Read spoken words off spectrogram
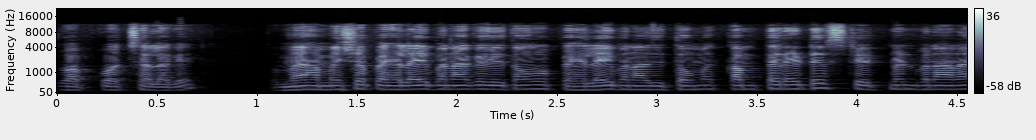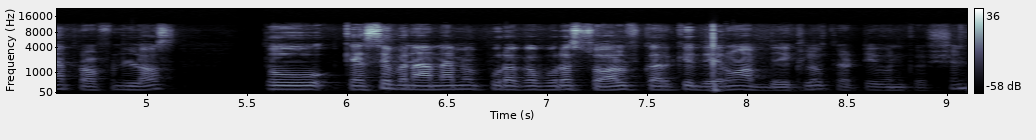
जो आपको अच्छा लगे। तो मैं हमेशा पहला ही बना के देता हूँ तो पहला ही बना देता हूँ मैं। कंपेरेटिव स्टेटमेंट बनाना है प्रॉफिट लॉस तो कैसे बनाना है, मैं पूरा का पूरा सॉल्व करके दे रहा हूँ, आप देख लो, thirty one question.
